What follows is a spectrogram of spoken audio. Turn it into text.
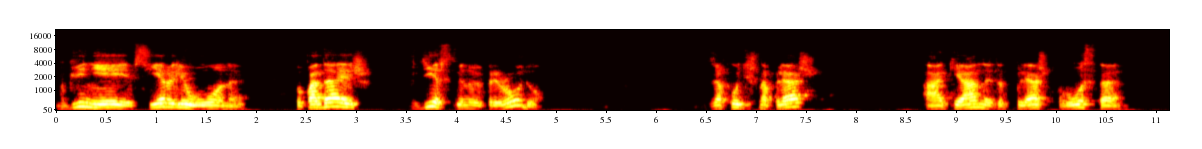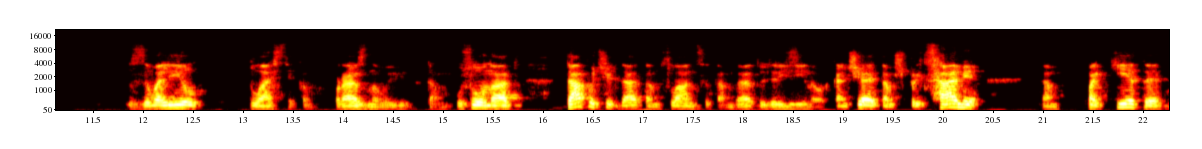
в Гвинее, в Сьерра-Леоне попадаешь в девственную природу, заходишь на пляж, а океан этот пляж просто завалил пластиком разного вида. Там, условно, от тапочек, да, там, сланцы, там, да, то есть резиновых, кончая там шприцами, там, пакеты.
